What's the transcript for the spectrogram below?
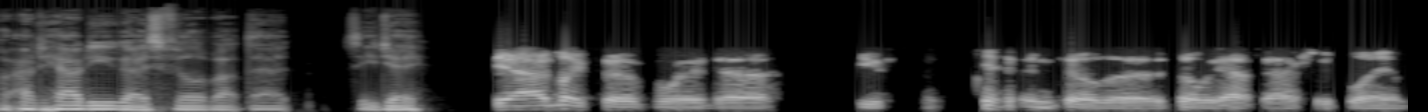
how, how do you guys feel about that, CJ? Yeah, I'd like to avoid uh, Houston until the until we have to actually play them.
